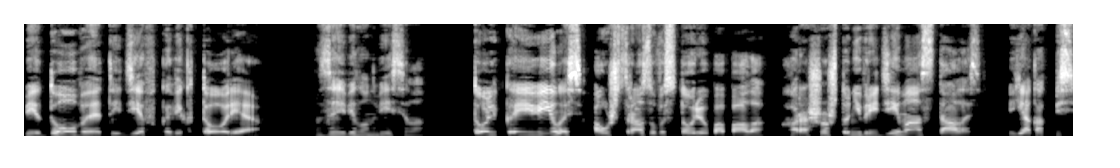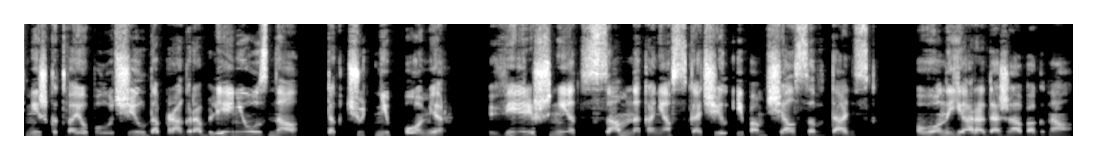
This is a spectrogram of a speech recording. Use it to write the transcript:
«Бедовая ты девка, Виктория!» — заявил он весело. «Только явилась, а уж сразу в историю попала. Хорошо, что невредима осталась. Я как письмишко твое получил, да про ограбление узнал, так чуть не помер. Веришь, нет, сам на коня вскочил и помчался в Даньск. Вон Яра даже обогнал.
